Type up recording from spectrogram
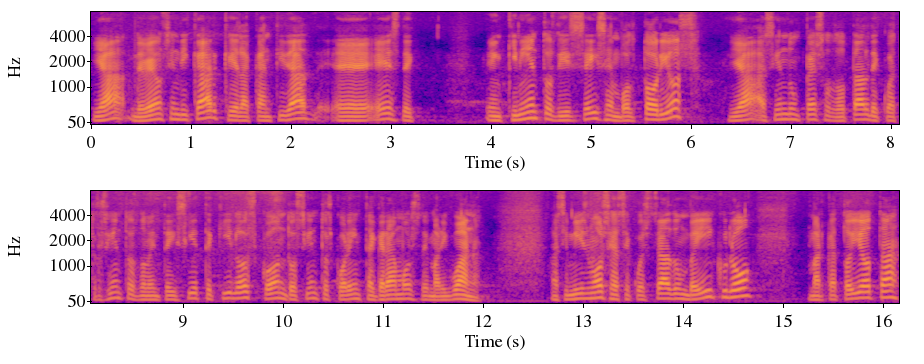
Ya debemos indicar que la cantidad eh, es de en 516 envoltorios, ya haciendo un peso total de 497 kilos con 240 gramos de marihuana. Asimismo, se ha secuestrado un vehículo marca Toyota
